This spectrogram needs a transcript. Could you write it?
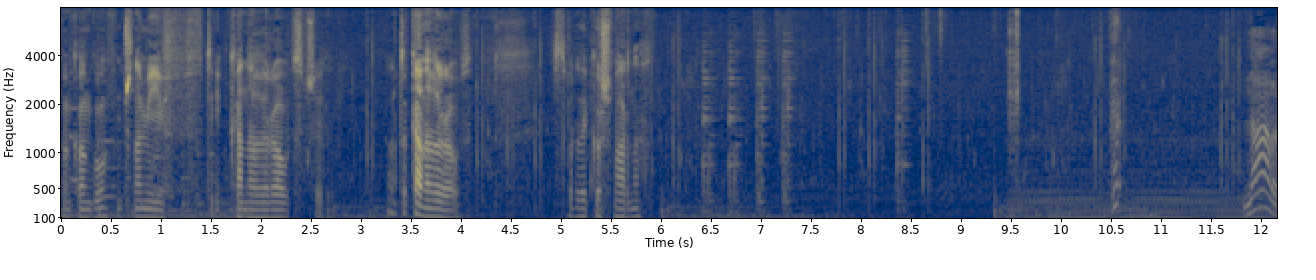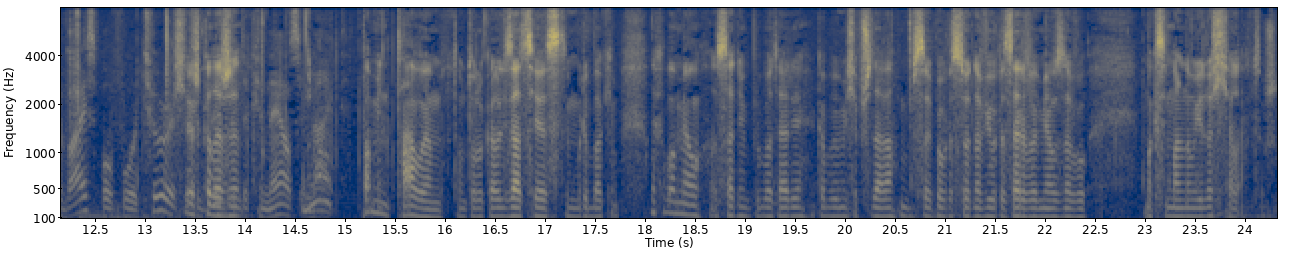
Hongkongu, przynajmniej w tej Canal Road, czy... No to Canal Road. Jest naprawdę to szkoda, że- No, pamiętałem tą, lokalizację z tym rybakiem. On chyba miał ostatnią baterię, jaka by mi się przydała, bym sobie po prostu odnowił rezerwę, miał znowu maksymalną ilość, ale cóż.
